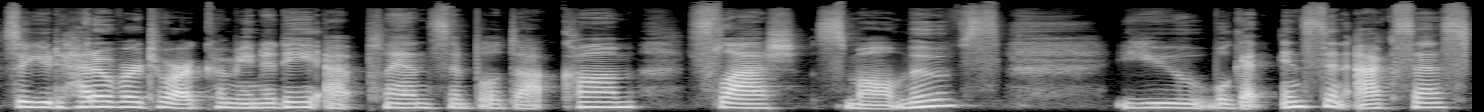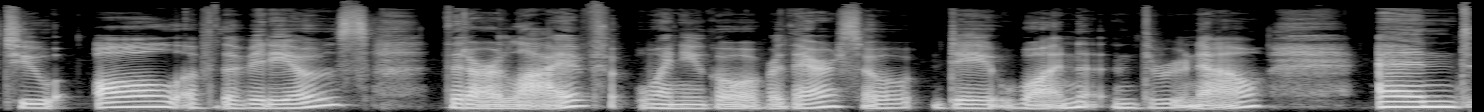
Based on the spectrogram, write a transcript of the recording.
So you'd head over to our community at plansimple.com slash small moves. You will get instant access to all of the videos that are live when you go over there. So day one through now. And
